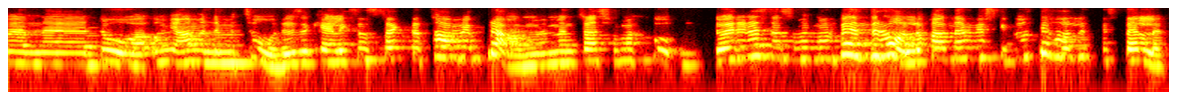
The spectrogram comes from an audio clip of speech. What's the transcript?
Men eh, då om jag använder metoder så kan jag liksom sakta ta mig fram. Men transformation, då är det nästan som att man vänder håll och bara nej, vi ska gå till hållet istället.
